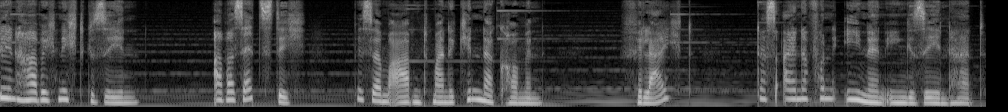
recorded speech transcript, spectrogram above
Den habe ich nicht gesehen. Aber setz dich, bis am Abend meine Kinder kommen. Vielleicht, dass einer von ihnen ihn gesehen hat.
